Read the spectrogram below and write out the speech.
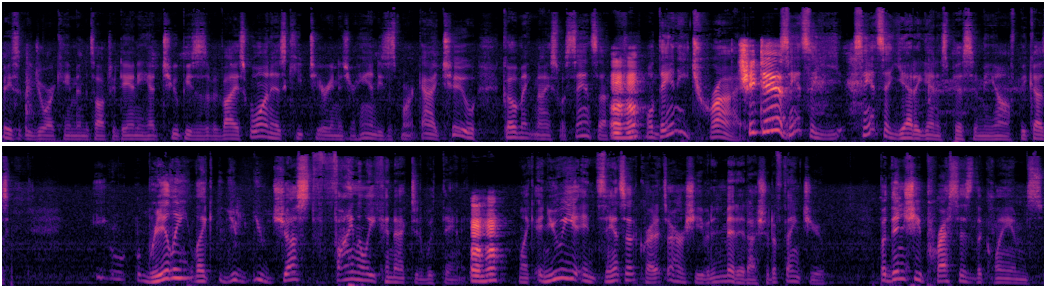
basically Jorah came in to talk to Danny. Had two pieces of advice. One is keep Tyrion as your hand. He's a smart guy. Two, go make nice with Sansa. Well, Danny tried. She did. Sansa. Sansa yet again is pissing me off because really like you you just finally connected with Danny. Mm-hmm. Like and you and Sansa credit to her. She even admitted I should have thanked you, but then she presses the claims.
